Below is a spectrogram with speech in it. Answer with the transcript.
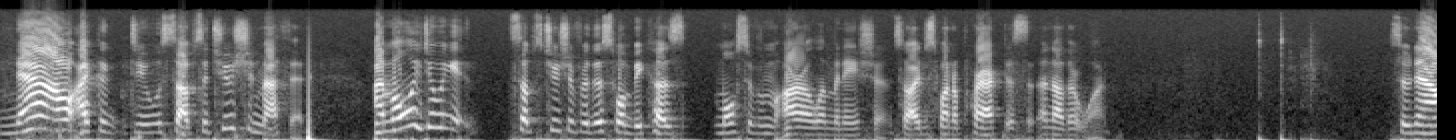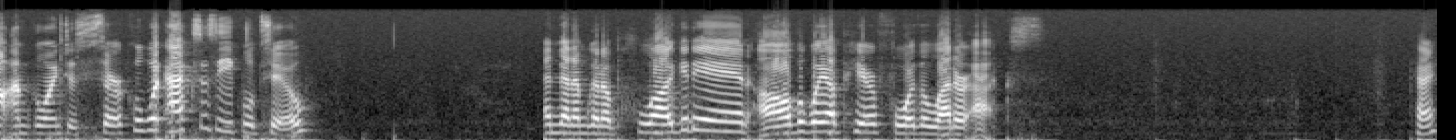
Now I could do a substitution method. I'm only doing it substitution for this one because most of them are elimination. So I just want to practice another one. So now I'm going to circle what x is equal to. And then I'm going to plug it in all the way up here for the letter x. Okay?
